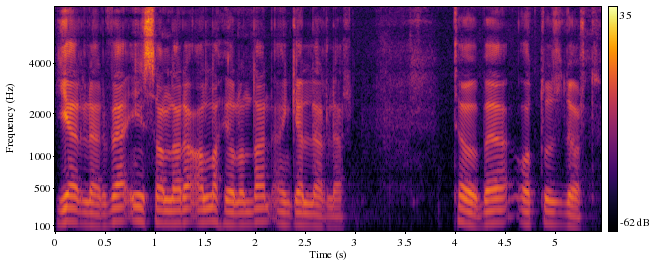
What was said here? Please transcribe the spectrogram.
yerler ve insanları Allah yolundan engellerler. Tevbe 34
